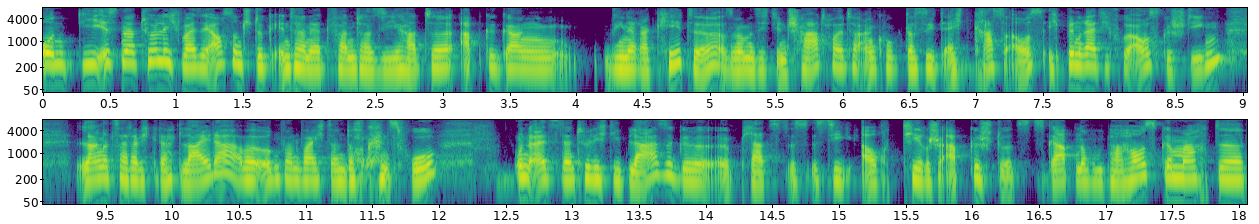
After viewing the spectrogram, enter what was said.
Und die ist natürlich, weil sie auch so ein Stück Internetfantasie hatte, abgegangen wie eine Rakete. Also wenn man sich den Chart heute anguckt, das sieht echt krass aus. Ich bin relativ früh ausgestiegen. Lange Zeit habe ich gedacht, leider, aber irgendwann war ich dann doch ganz froh. Und als natürlich die Blase geplatzt ist, ist die auch tierisch abgestürzt. Es gab noch ein paar hausgemachte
